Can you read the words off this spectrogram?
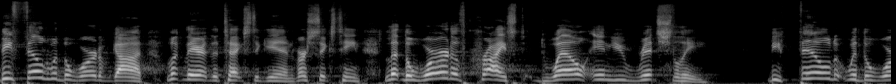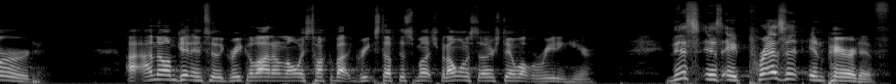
Be filled with the Word of God. Look there at the text again, verse 16. Let the Word of Christ dwell in you richly. Be filled with the Word. I, I know I'm getting into the Greek a lot. I don't always talk about Greek stuff this much, but I want us to understand what we're reading here. This is a present imperative.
